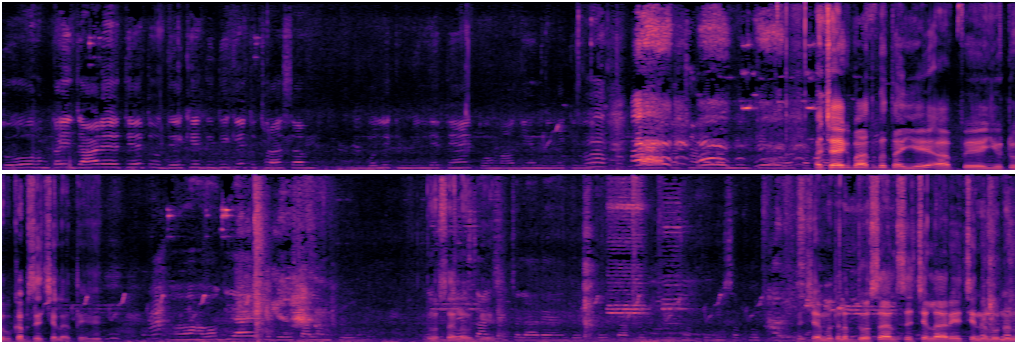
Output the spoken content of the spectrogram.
तो हम कहीं जा रहे थे तो देखे दीदी के तो थोड़ा सा बोले कि मिल लेते हैं तो हम आ गए मिलने के लिए। बहुत अच्छा लगा मिल के बहुत अच्छा अच्छा एक बात बताइए आप यूट्यूब कब से चलाते हैं? हाँ, हो गया है कि डेढ़ साल हमको। दो साल हो गए। चला रहे हैं दोस्तों तो आप लोग अच्छा मतलब दो साल से चला रहे चैनल उनल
